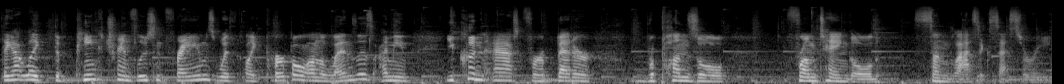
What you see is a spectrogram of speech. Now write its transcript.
They got like the pink translucent frames with like purple on the lenses. I mean, you couldn't ask for a better Rapunzel from Tangled sunglass accessory.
